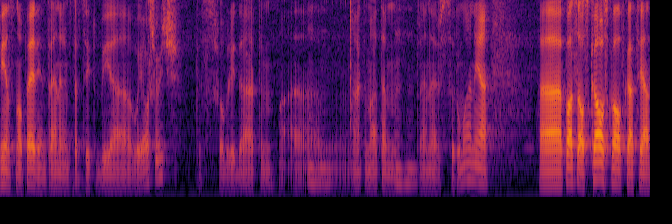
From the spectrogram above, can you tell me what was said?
Viens no pēdējiem treneriem, starp citu, bija Vojoševičs, kas šobrīd ir Artem, Artem Atem mm -hmm. treneris Rumānijā. Pasaules kausa kvalifikācijā,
